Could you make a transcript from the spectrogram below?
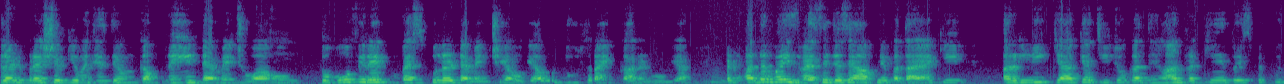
ब्लड प्रेशर की वजह से उनका ब्रेन डैमेज हुआ हो तो वो फिर एक वेस्कुलर डेमेंशिया हो गया वो दूसरा एक कारण हो गया। बट हम्म। अदरवाइज़ वैसे जैसे आपने बताया कि अर्ली क्या क्या चीज़ों का ध्यान रखें तो इसमें कुछ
